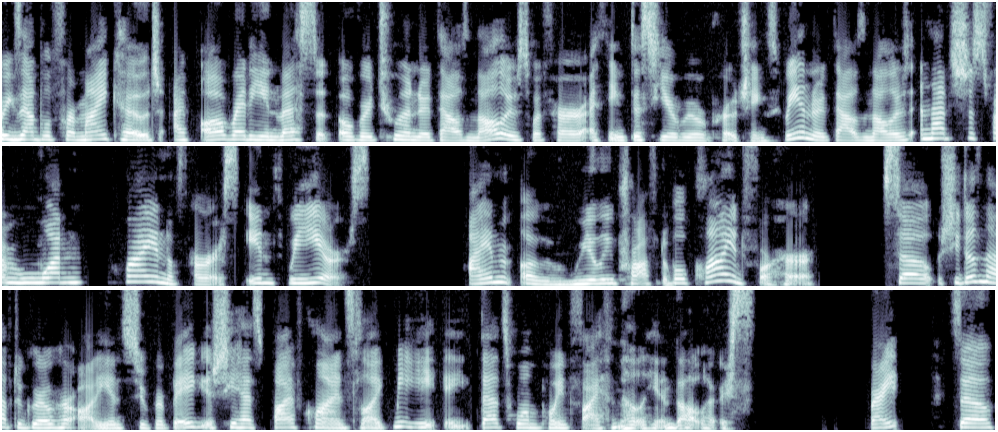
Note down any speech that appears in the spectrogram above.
For example, for my coach, I've already invested over $200,000 with her. I think this year we were approaching $300,000 and that's just from one client of hers in three years. I'm a really profitable client for her. So she doesn't have to grow her audience super big. If she has five clients like me, that's $1.5 million. Right? So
